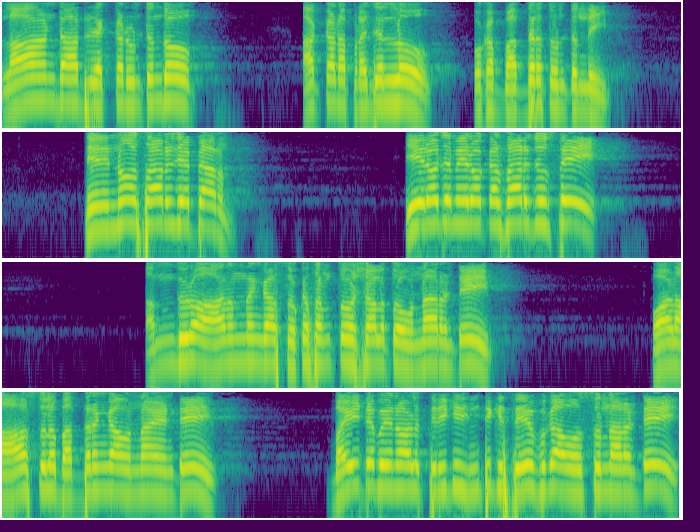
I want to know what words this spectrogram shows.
లా అండ్ ఆర్డర్ ఎక్కడ ఉంటుందో అక్కడ ప్రజల్లో ఒక భద్రత ఉంటుంది. నేను ఎన్నోసార్లు చెప్పాను ఈ రోజు మీరు ఒక్కసారి చూస్తే అందరూ ఆనందంగా సుఖ సంతోషాలతో ఉన్నారంటే వాళ్ళ ఆస్తులు భద్రంగా ఉన్నాయంటే బయట పోయిన వాళ్ళు తిరిగి ఇంటికి సేఫ్గా వస్తున్నారంటే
